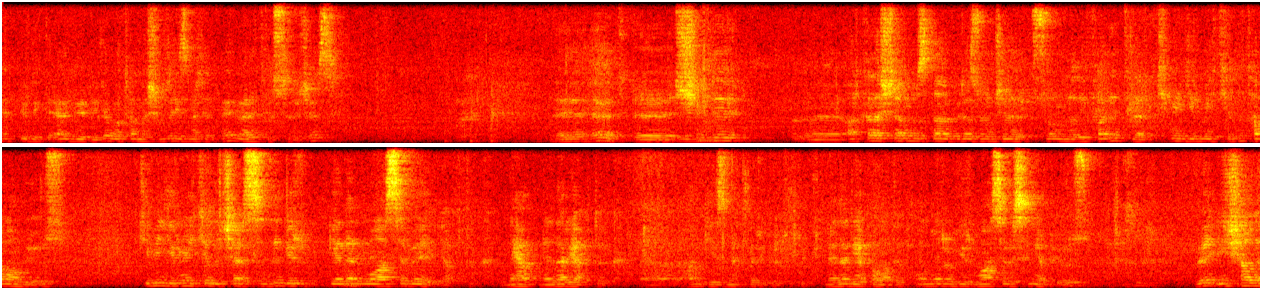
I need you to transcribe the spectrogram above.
Hep birlikte el birliğiyle vatandaşımıza hizmet etmeye gayret göstereceğiz. Ee, Evet, e, şimdi e, arkadaşlarımız da biraz önce sonunda ifade ettiler. 2022 yılını tamamlıyoruz. 2022 yıl içerisinde bir genel muhasebe yaptık. Ne yap, neler yaptık, e, hangi hizmetleri götürdük, neler yapamadık, onların bir muhasebesini yapıyoruz. Ve inşallah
